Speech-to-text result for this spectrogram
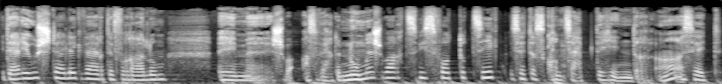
In dieser Ausstellung werden vor allem ähm, also werden nur Schwarz-Weiß-Foto gezeigt. Es hat das Konzept dahinter. Es hat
